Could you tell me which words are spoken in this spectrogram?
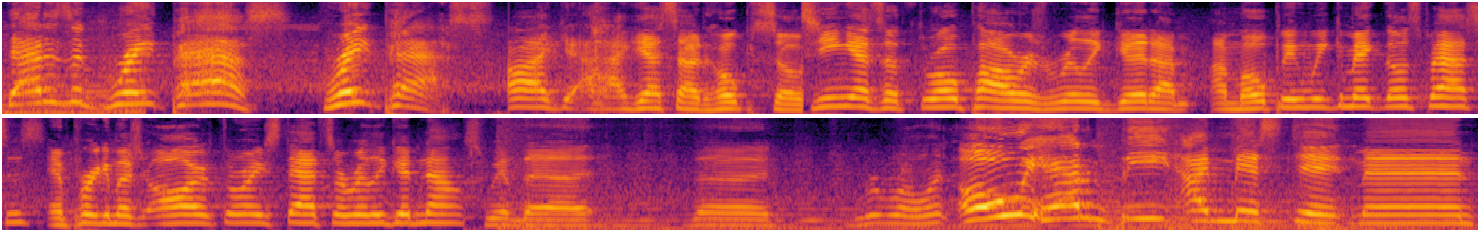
that is a great pass. Great pass. I, I guess I'd hope so. Seeing as the throw power is really good, I'm, I'm hoping we can make those passes. And pretty much all our throwing stats are really good now. So we have the, the, we're rolling. Oh, we had him beat. I missed it, man.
